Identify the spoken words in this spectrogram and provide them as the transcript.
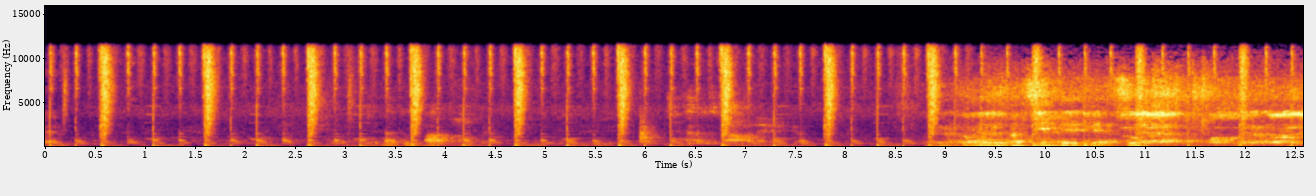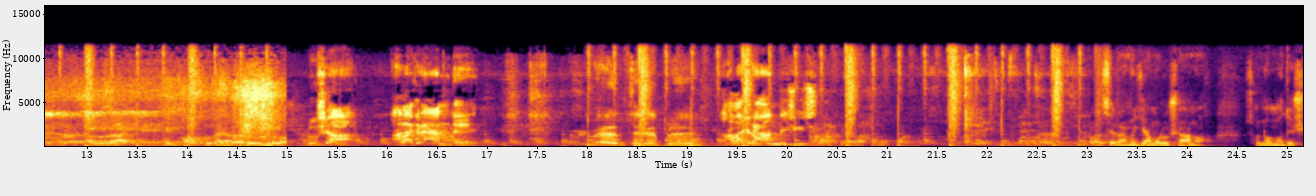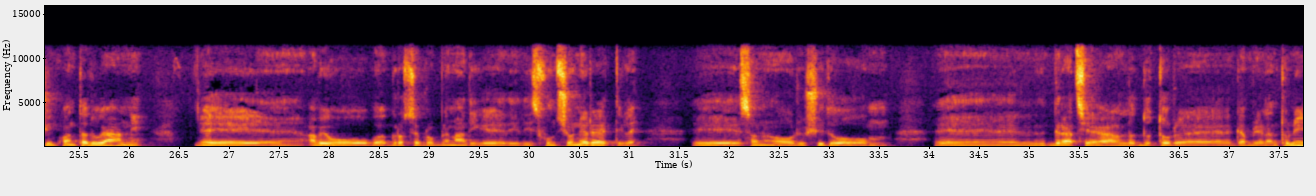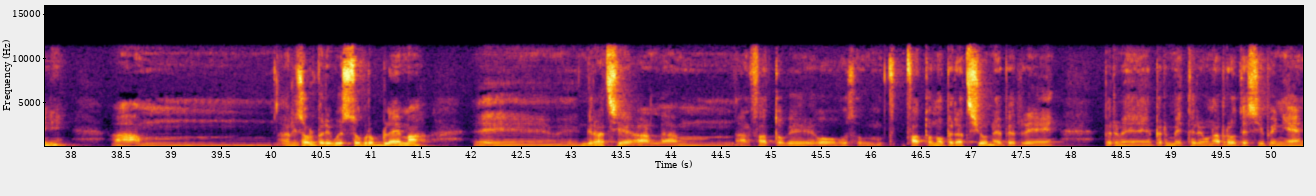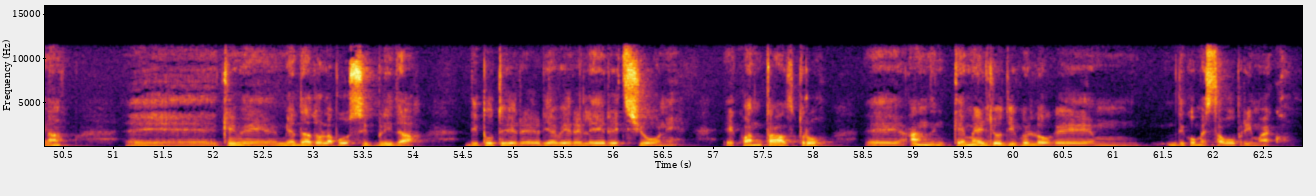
fermo. C'è tanto spazio. L'operatorio del paziente è diverso. Allora, il posto operatorio io... Lucia, alla grande! Alla grande Ciccio! Buonasera, mi chiamo Luciano, sono uomo di 52 anni, e avevo grosse problematiche di disfunzione erettile e sono riuscito, eh, grazie al dottor Gabriele Antonini, a, a risolvere questo problema eh, grazie al, al, fatto che ho fatto un'operazione per, per, per, mettere una protesi peniena eh, che mi ha dato la possibilità di poter riavere le erezioni e quant'altro eh, anche meglio di, quello che, di come stavo prima. Ecco.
